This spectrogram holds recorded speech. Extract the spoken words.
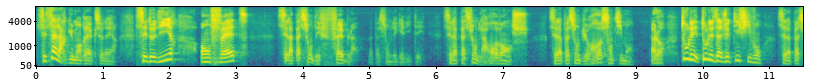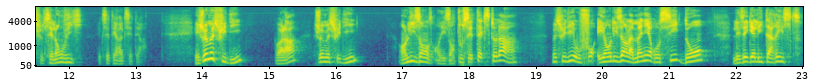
C'est ça l'argument réactionnaire. C'est de dire, en fait, c'est la passion des faibles, la passion de l'égalité. C'est la passion de la revanche. C'est la passion du ressentiment. Alors, tous les, tous les adjectifs y vont. C'est la passion, c'est l'envie, etc., etc. Et je me suis dit, voilà, je me suis dit, en lisant, en lisant tous ces textes-là, hein, me suis dit, au fond, et en lisant la manière aussi dont les égalitaristes,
